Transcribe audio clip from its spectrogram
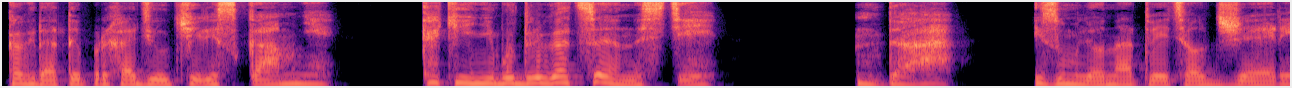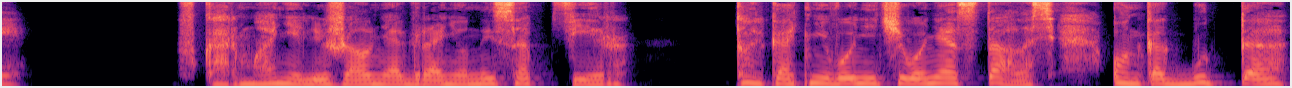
Когда ты проходил через камни? Какие-нибудь драгоценности?» «Да», — изумленно ответил Джерри. В кармане лежал неограненный сапфир. Только от него ничего не осталось. Он как будто...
